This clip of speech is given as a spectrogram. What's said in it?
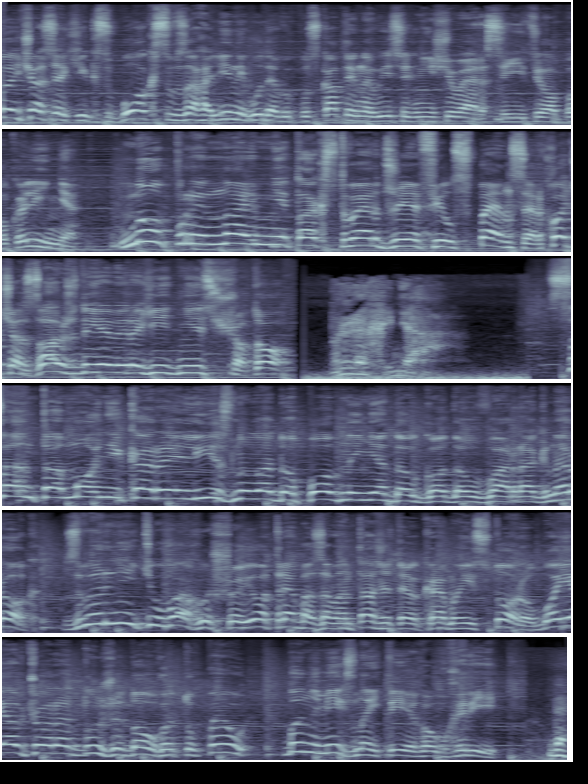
той час як Xbox взагалі не буде випускати найвисільніші версії цього покоління. Ну, принаймні так стверджує Філ Спенсер, хоча завжди є вірогідність, що то Брехня. Санта Моніка релізнула доповнення до God of War Ragnarok. Зверніть увагу, що його треба завантажити окремо із стору, бо я вчора дуже довго тупив, бо не міг знайти його в грі. Де?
